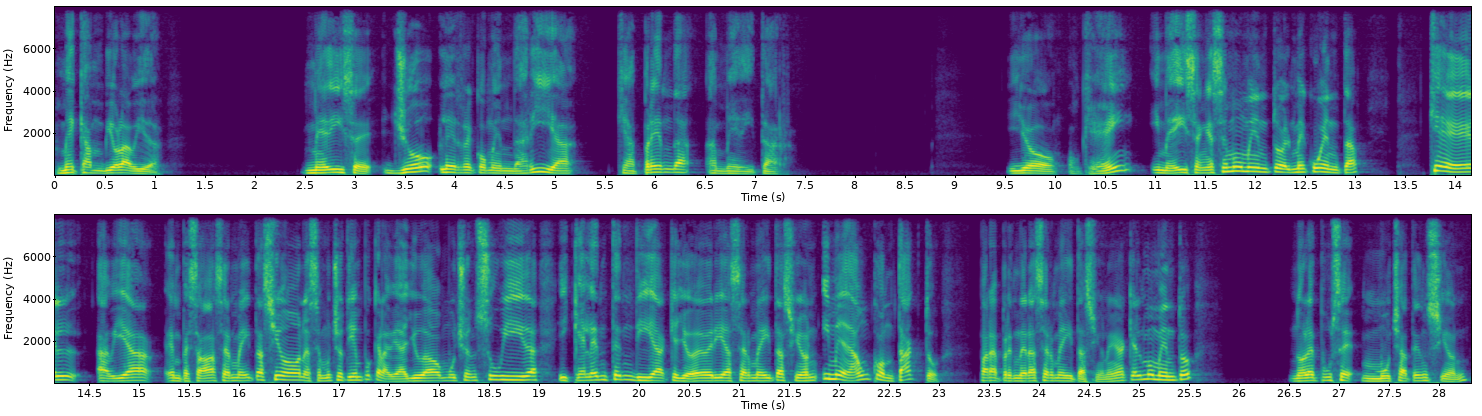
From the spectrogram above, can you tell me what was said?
me cambió la vida. Me dice, yo le recomendaría que aprenda a meditar. Y yo, ok. Y me dice, en ese momento él me cuenta que él había empezado a hacer meditación hace mucho tiempo, que le había ayudado mucho en su vida y que él entendía que yo debería hacer meditación y me da un contacto para aprender a hacer meditación. En aquel momento no le puse mucha atención,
